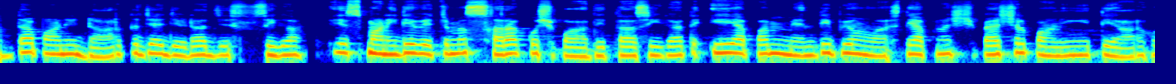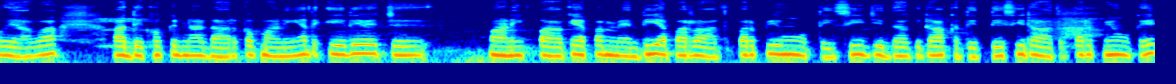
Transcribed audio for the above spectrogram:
ਅੱਧਾ ਪਾਣੀ ਡਾਰਕ ਜਿਹਾ ਜਿਹੜਾ ਜਿਸ ਸੀਗਾ, ਇਸ ਪਾਣੀ ਦੇ ਵਿੱਚ ਮੈਂ ਸਾਰਾ ਕੁਝ ਪਾ ਦਿੱਤਾ ਸੀਗਾ ਤੇ ਇਹ ਆਪਾਂ ਮਹਿੰਦੀ ਭਿਉਣ ਵਾਸਤੇ ਆਪਣਾ ਸਪੈਸ਼ਲ ਪਾਣੀ ਤਿਆਰ ਹੋਇਆ ਵਾ। ਆ ਦੇਖੋ ਕਿੰਨਾ ਡਾਰਕ ਪਾਣੀ ਆ ਤੇ ਇਹਦੇ ਵਿੱਚ ਪਾਣੀ ਪਾ ਕੇ ਆਪਾਂ ਮਹਿੰਦੀ ਆਪਾਂ ਰਾਤ ਭਰ ਭਿਉਂਤੀ ਸੀ, ਜਿੱਦਾਂ ਕਿ ਰੱਖ ਦਿੱਤੀ ਸੀ ਰਾਤ ਭਰ ਭਿਉਂ ਕੇ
